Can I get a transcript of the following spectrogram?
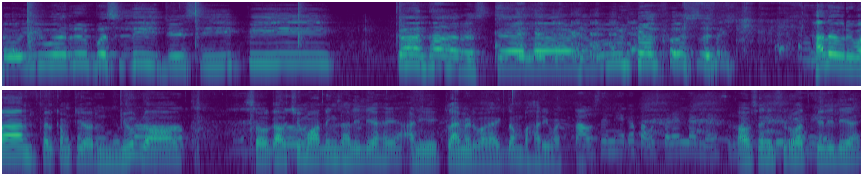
डोईवर बसली जेसीपी कान्हा रस्त्याला अडवू नकोस hello everyone welcome to your new blog so गावची मॉर्निंग झालेली आहे आणि क्लायमेट बघा एकदम भारी वाटतं. हे पावसाने सुरुवात केलेली आहे.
